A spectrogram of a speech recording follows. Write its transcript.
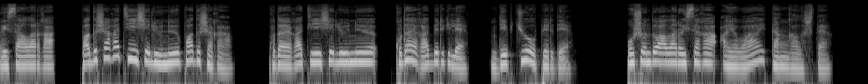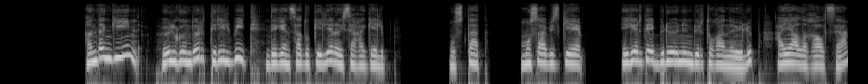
Ыйса аларга падышага тиешелүүнү падышага кудайга тиешелүүнү кудайга бергиле деп жооп берди. Ошондо алар ыйсага аябай таң калышты. Андан кийин өлгөндөр тирилбейт деген садукейлер ыйсага келип устат муса бизге эгерде бирөөнүн бир тууганы өлүп аялы калса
